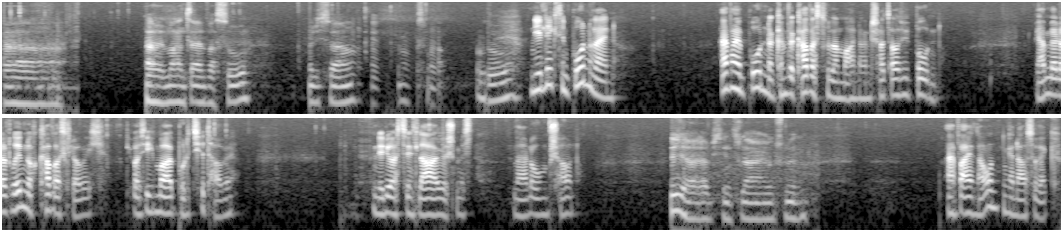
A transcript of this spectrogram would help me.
Ah, ah, wir machen es einfach so, würde ich sagen. So. Nee, leg's in den Boden rein. Einfach in den Boden, dann können wir Covers drüber machen. Dann schaut's aus wie Boden. Wir haben ja da drüben noch Covers, glaube ich. Die, was ich mal produziert habe. Ne, du hast sie ins Lager geschmissen. Mal dann oben schauen. Sicher, da habe ich sie ins Lager geschmissen. Einfach eins nach unten genauso weg.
